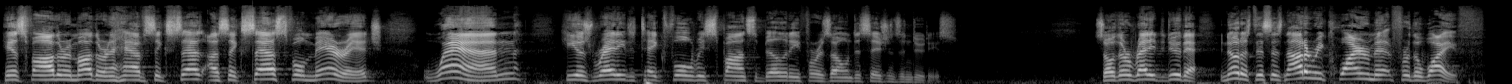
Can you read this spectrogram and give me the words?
his father and mother and have success, a successful marriage when he is ready to take full responsibility for his own decisions and duties. So they're ready to do that. Notice this is not a requirement for the wife,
